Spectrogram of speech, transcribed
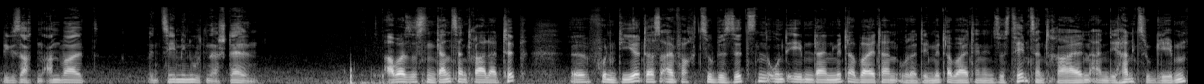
wie gesagt, ein Anwalt in zehn Minuten erstellen. Aber es ist ein ganz zentraler Tipp äh, von dir, das einfach zu besitzen und eben deinen Mitarbeitern oder den Mitarbeitern in den Systemzentralen an die Hand zu geben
